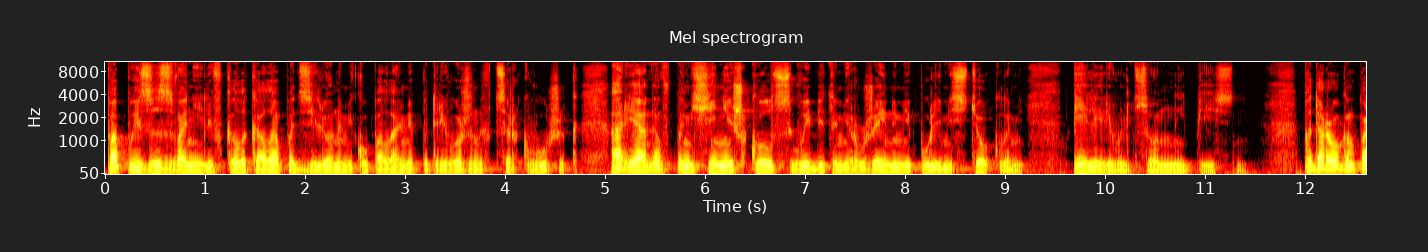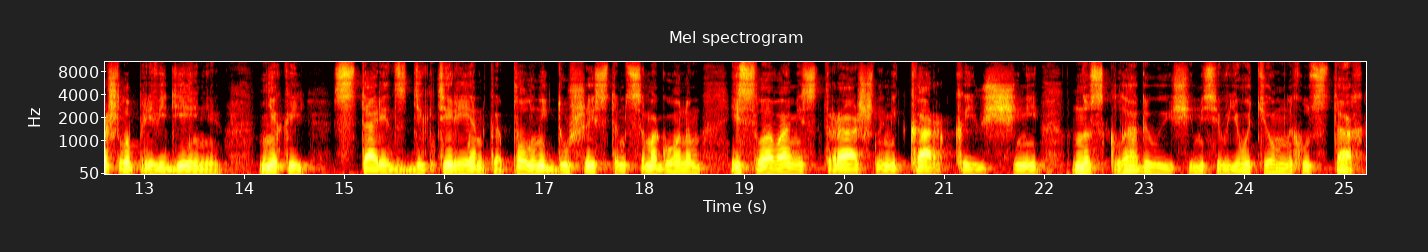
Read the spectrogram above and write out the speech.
Попы зазвонили в колокола под зелеными куполами потревоженных церквушек, а рядом в помещении школ с выбитыми ружейными пулями стеклами пели революционные песни. По дорогам пошло привидение, некой старец Дегтяренко, полный душистым самогоном и словами страшными, каркающими, но складывающимися в его темных устах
